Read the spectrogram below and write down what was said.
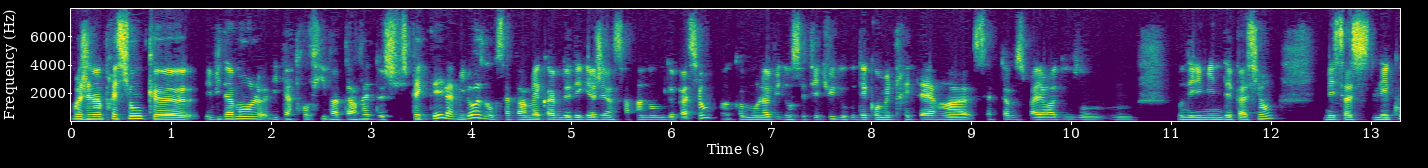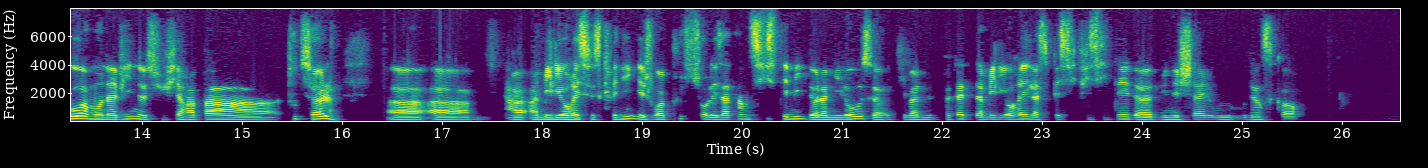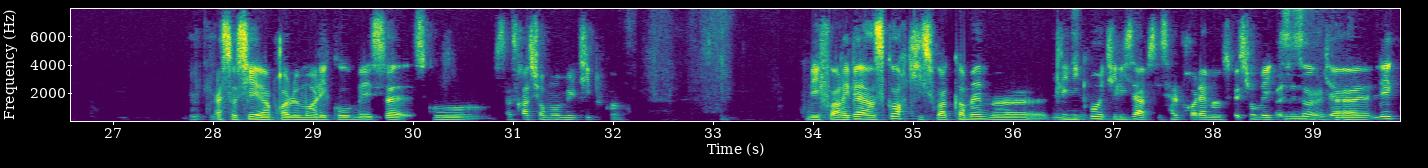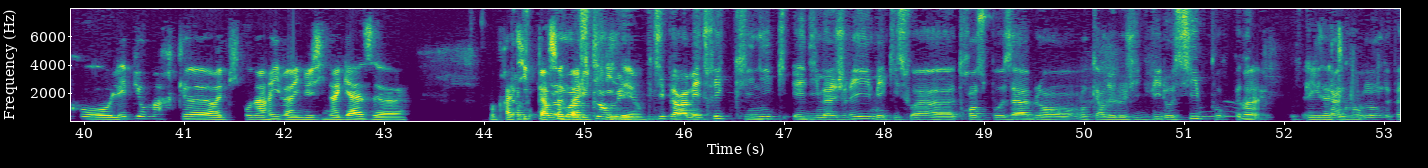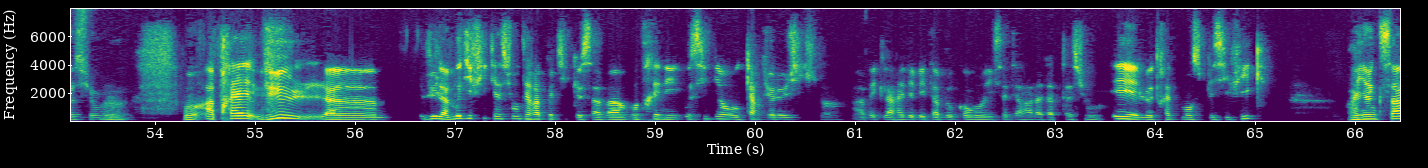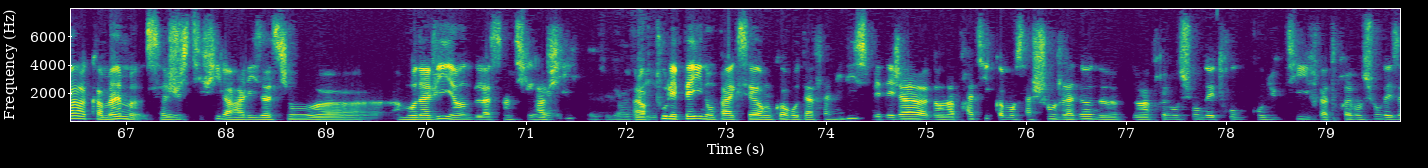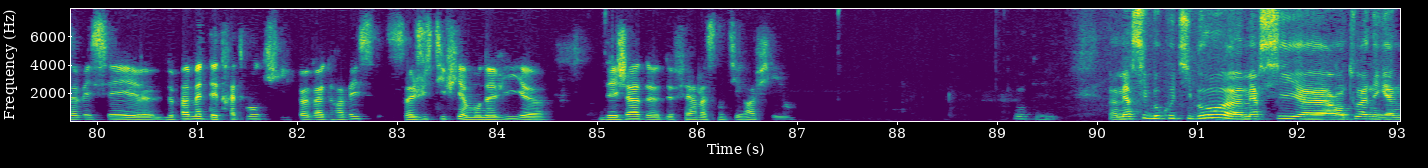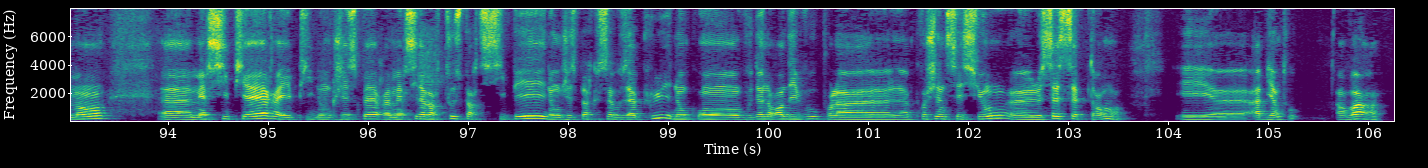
moi, j'ai l'impression que, évidemment, l'hypertrophie va permettre de suspecter l'amylose, donc ça permet quand même de dégager un certain nombre de patients, hein, comme on l'a vu dans cette étude où dès qu'on met le critère euh, septum spira 12, on, élimine des patients. Mais l'écho, à mon avis, ne suffira pas toute seule à, améliorer ce screening. Et je vois plus sur les atteintes systémiques de l'amylose qui va peut-être d'améliorer la spécificité d'une échelle ou d'un score. Mm, mm. associé hein, probablement à l'écho, mais ça, ça, sera sûrement multiple. Mais il faut arriver à un score qui soit quand même euh, cliniquement utilisable. C'est ça le problème. Hein, parce que si on met euh, l'écho, les biomarqueurs, et puis qu'on arrive à une usine à gaz, euh, en pratique, personne ne va l'utiliser. Hein. Multiparamétrique, clinique et d'imagerie, mais qui soit transposable en, cardiologie de ville aussi pour ouais, un grand nombre de patients. Bon, après, vu la, vu la modification thérapeutique que ça va entraîner, aussi bien en cardiologie, hein, avec l'arrêt des bêta-bloquants, etc., l'adaptation, et le traitement spécifique, rien que ça, quand même, ça justifie la réalisation, euh, à mon avis, hein, de la scintigraphie. Alors, tous les pays n'ont pas accès encore au tafamilis, mais déjà, dans la pratique, comment ça change la donne euh, dans la prévention des troubles conductifs, la prévention des AVC, euh, ne pas mettre des traitements qui peuvent aggraver, ça justifie, à mon avis, déjà de, faire la scintigraphie. Hein. Ben, merci beaucoup Thibault, euh, merci euh, à Antoine également. merci Pierre, et puis donc j'espère, merci d'avoir tous participé, donc j'espère que ça vous a plu, et donc on vous donne rendez-vous pour la, prochaine session le 16 septembre, et à bientôt. Au revoir.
